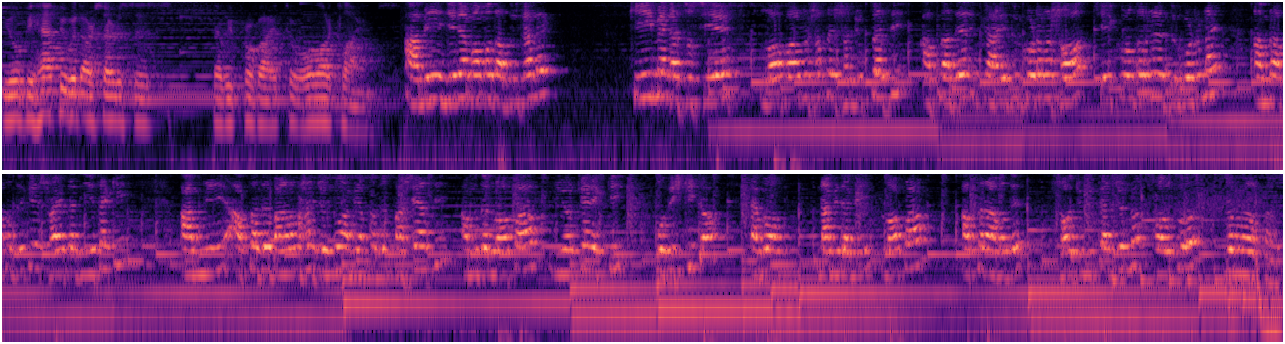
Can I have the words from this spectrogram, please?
You'll be happy with our services that we provide to all our clients. আমি engineer Mohammad Abdul Khalek Kim and associates law ফার্মের সাথে সংযুক্ত আছি আপনাদের গাড়ি দুর্ঘটনা সহ সেই কোনো ধরনের দুর্ঘটনায় আমরা আপনাদেরকে সহায়তা দিয়ে থাকি আমি আপনাদের বাংলা ভাষার জন্য আমি আপনাদের পাশে আছি। আমাদের ল ফার্ম নিউ ইয়র্কের একটি প্রতিষ্ঠিত এবং নামি দামি ল ফার্ম আপনারা আমাদের সহযোগিতার জন্য কল করুন। ধন্যবাদ আপনাদের।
